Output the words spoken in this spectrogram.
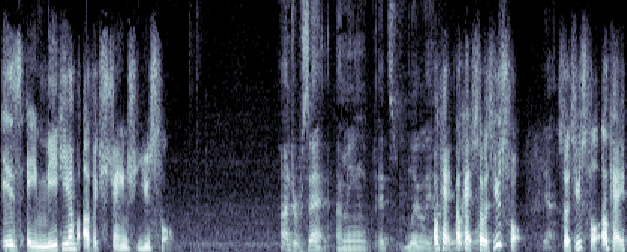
Is a medium of exchange useful? Hundred percent. I mean, it's literally how Okay, the okay, so it's useful. Yeah. So it's useful. Okay,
